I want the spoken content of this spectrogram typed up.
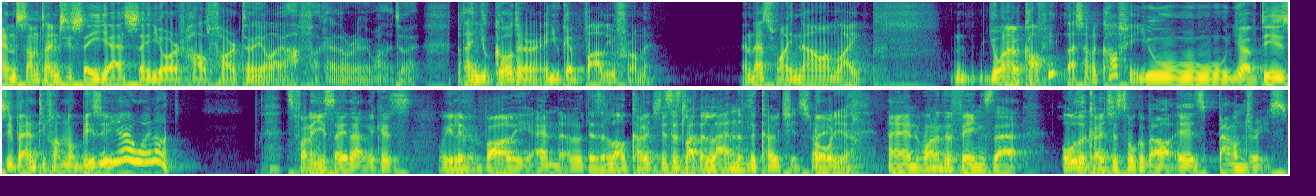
And sometimes you say yes and you're half hearted and you're like, oh, fuck, I don't really want to do it. But then you go there and you get value from it. And that's why now I'm like, you want to have a coffee? Let's have a coffee. You you have this event. If I'm not busy, yeah, why not? It's funny you say that because we live in Bali and uh, there's a lot of coaches. This is like the land of the coaches, right? Oh, yeah. And one of the things that all the coaches talk about is boundaries.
